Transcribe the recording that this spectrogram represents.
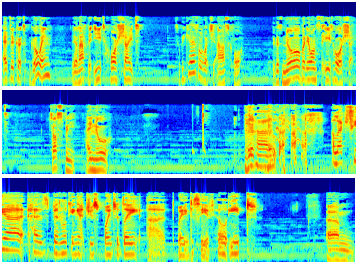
etiquette going, they'll have to eat horse shite. So be careful what you ask for, because nobody wants to eat horse shit. Trust me, I know. Uh, Alexia has been looking at Druce pointedly, uh, waiting to see if he'll eat. Um,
